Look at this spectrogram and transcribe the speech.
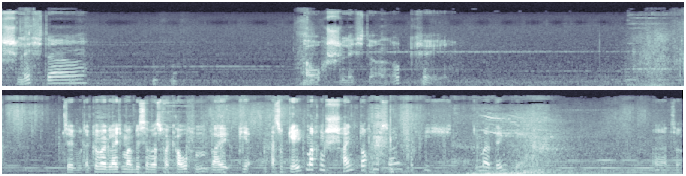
schlechter. Auch schlechter. Okay. Sehr gut, dann können wir gleich mal ein bisschen was verkaufen, weil wir... Also Geld machen scheint doch nicht so einfach, wie immer denken. Ah, toll.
